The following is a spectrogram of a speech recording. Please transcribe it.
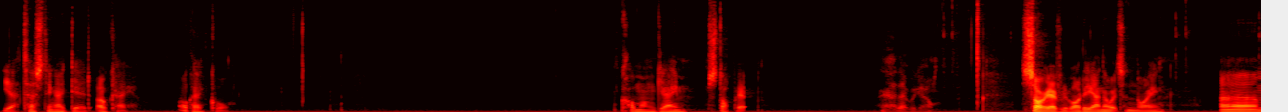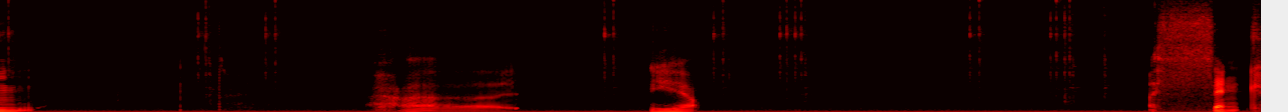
Yeah, testing I did. Okay. Okay, cool. Come on, game. Stop it. Yeah, there we go. Sorry, everybody. I know it's annoying. Um, uh, yeah. I think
